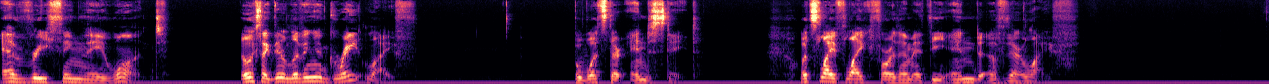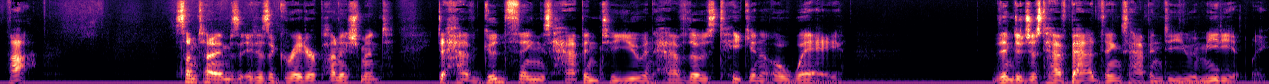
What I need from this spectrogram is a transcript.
everything they want. It looks like they're living a great life. But what's their end state? What's life like for them at the end of their life? Ah, sometimes it is a greater punishment to have good things happen to you and have those taken away than to just have bad things happen to you immediately.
